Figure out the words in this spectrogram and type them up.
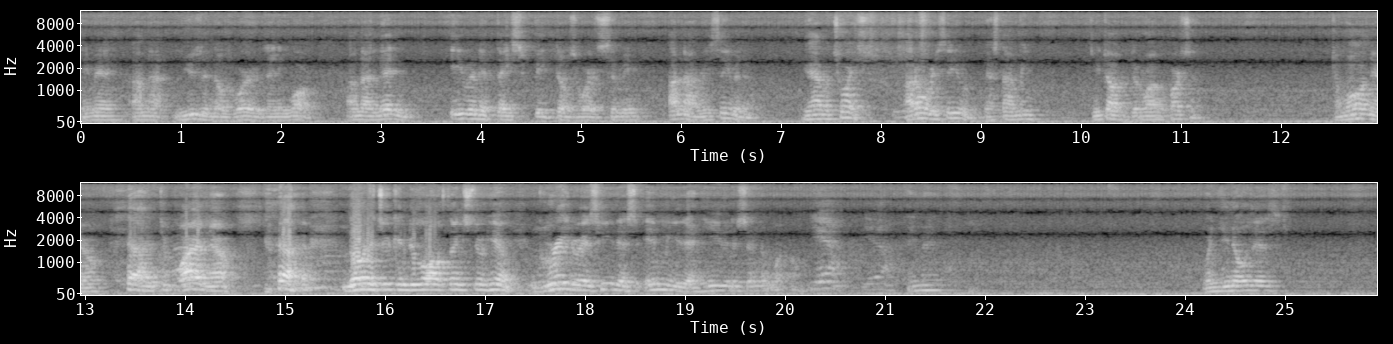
Amen. I'm not using those words anymore. I'm not letting, even if they speak those words to me, I'm not receiving them. You have a choice. I don't receive them. That's not me. You're talking to the wrong person. Come on now. Too quiet now. know that you can do all things through him. Greater is he that's in me than he that is in the world. Yeah. Yeah. Amen. When you know this,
